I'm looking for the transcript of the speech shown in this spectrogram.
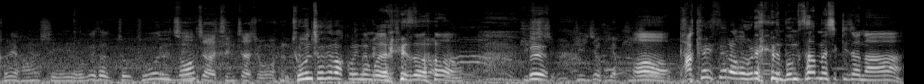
그래 강원 씨 여기서 조, 좋은 너 진짜 진짜 좋은. 좋은 처리 받고 있는 거야 그래서 왜 귀족이야 귀족. 어, 박혀 있으라고 우리는 몸싸움만 시키잖아.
